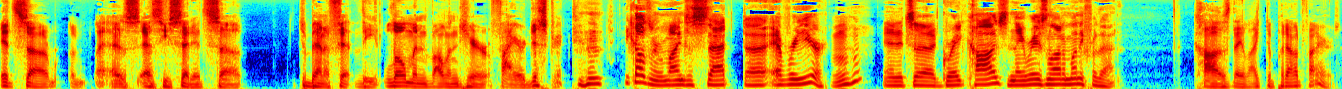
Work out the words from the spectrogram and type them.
It's, uh, as, as he said, it's, uh, to benefit the Lowman Volunteer Fire District. hmm He calls and reminds us that uh, every year. Mm-hmm. And it's a great cause, and they raise a lot of money for that. Cause they like to put out fires.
